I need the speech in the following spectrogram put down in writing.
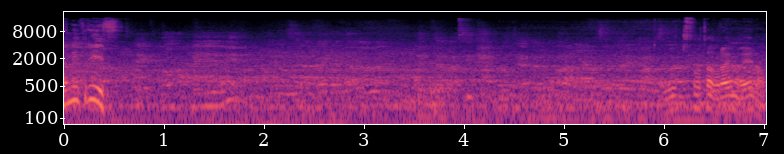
É metriz. O que você Dame Tris. Luci sono stato é vero?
